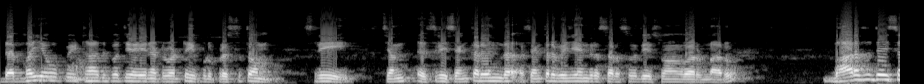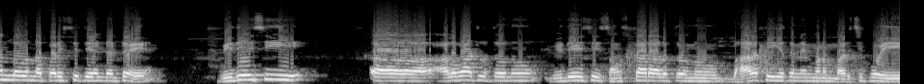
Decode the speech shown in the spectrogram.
డెబ్భైవ పీఠాధిపతి అయినటువంటి ఇప్పుడు ప్రస్తుతం శ్రీ చం శ్రీ శంకరేంద్ర శంకర విజయేంద్ర సరస్వతి స్వామి వారు ఉన్నారు. భారతదేశంలో ఉన్న పరిస్థితి ఏంటంటే విదేశీ అలవాట్లతోనూ విదేశీ సంస్కారాలతోనూ భారతీయతని మనం మర్చిపోయి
